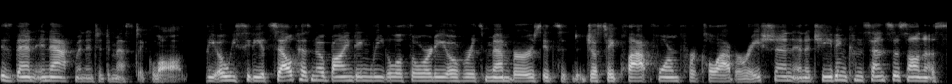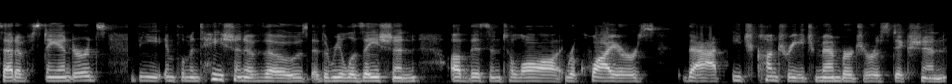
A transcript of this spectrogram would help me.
is then enactment into domestic law. The OECD itself has no binding legal authority over its members. It's just a platform for collaboration and achieving consensus on a set of standards. The implementation of those, the realization of this into law requires that each country, each member jurisdiction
